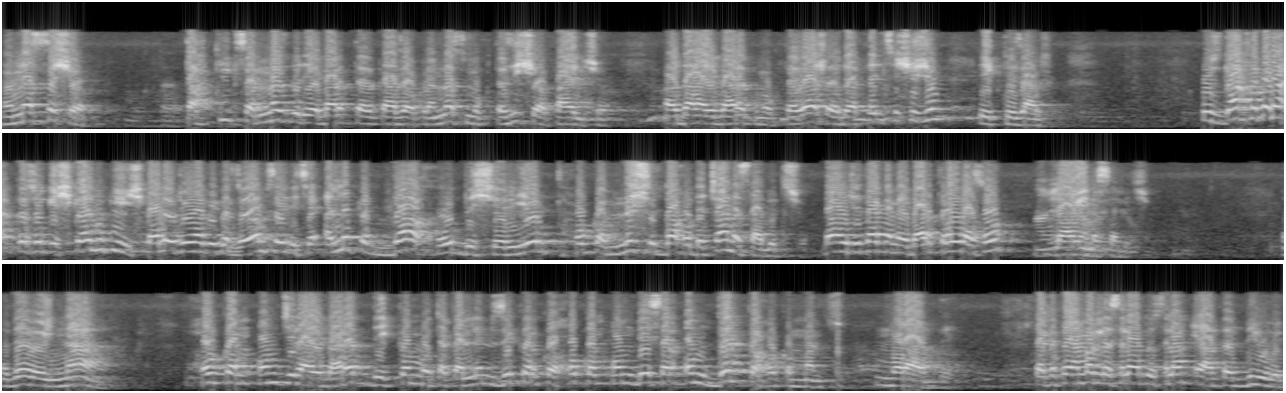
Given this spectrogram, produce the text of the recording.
نو نس شو تحقیق سره نس د عبارت تقاضا وکړه نس مقتضی شو فاعل شو او دا عبارت مقتضا شو دا فعل څه شو اقتضا شو اوس دا خبره کسو کې اشکالو کې اشکالو جواب یې ګرځوم سې چې الک دا خود شریعت حکم نشه دا خود چانه ثابت شو دا چې دا کوم عبارت راوړاسو لا نه ثابت شو دا وی نه حکم هم چې د عبارت د کم متکلم ذکر کو حکم هم د سر هم دک حکم منصوب مراد دی لکه پیغمبر علیه الصلاۃ والسلام اعتدی وي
